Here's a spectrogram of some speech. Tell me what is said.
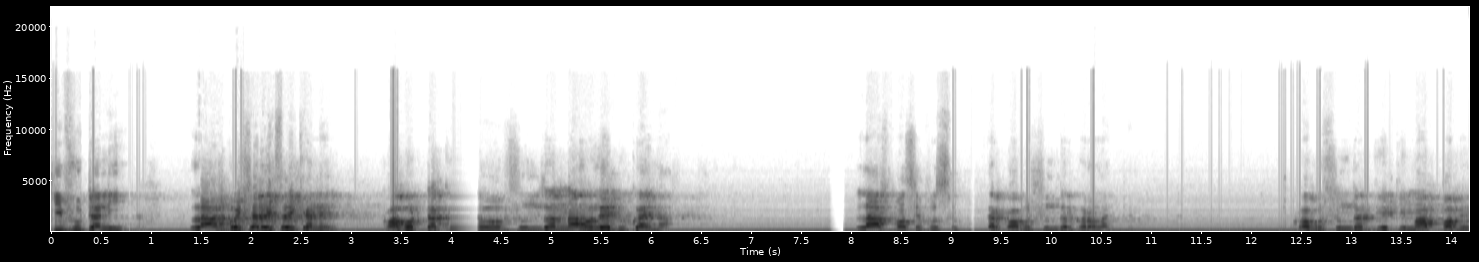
কি ফুটানি লাশ বসে রয়েছে ওইখানে। কবরটা খুব সুন্দর, না হলে ঢুকায় না। লাশ পথে পশু তার কবর সুন্দর করা লাগবে। কবর সুন্দর দিয়ে কি মাপ পাবে?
